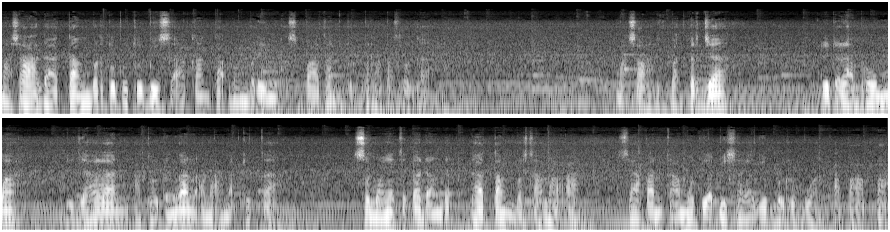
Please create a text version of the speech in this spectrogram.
Masalah datang bertubi-tubi seakan tak memberimu kesempatan untuk bernapas lega. Masalah di tempat kerja, di dalam rumah, di jalan, atau dengan anak-anak kita. Semuanya terkadang datang bersamaan seakan kamu tidak bisa lagi berbuat apa-apa.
